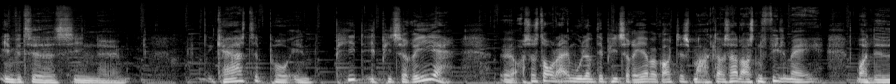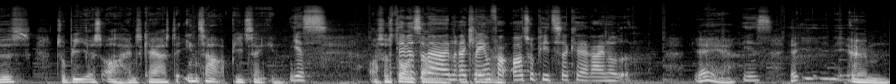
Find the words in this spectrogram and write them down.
inviteret sin øh, kæreste på en pit, et pizzeria. Øh, og så står der alt muligt om det pizzeria, hvor godt det smagte. Og så er der også en film af, hvor ledes Tobias og hans kæreste indtager pizzaen. yes. Og så står Det vil så der være en reklame for Otto Pizza, kan jeg regne ud. Ja, ja. Yes. ja øhm,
